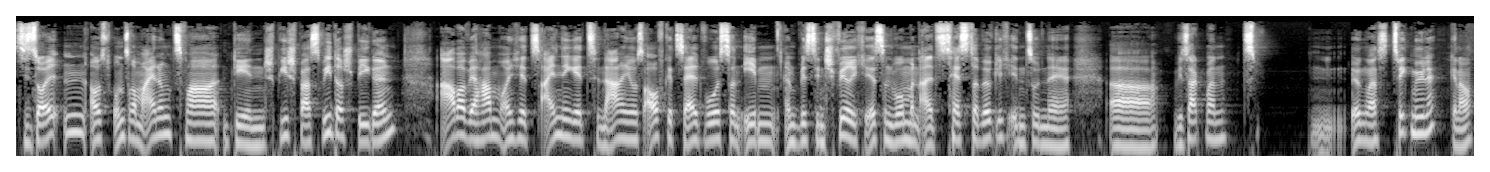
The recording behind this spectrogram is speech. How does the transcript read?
Sie sollten aus unserer Meinung zwar den Spielspaß widerspiegeln, aber wir haben euch jetzt einige Szenarios aufgezählt, wo es dann eben ein bisschen schwierig ist und wo man als Tester wirklich in so eine, äh, wie sagt man, irgendwas, Zwickmühle, genau.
